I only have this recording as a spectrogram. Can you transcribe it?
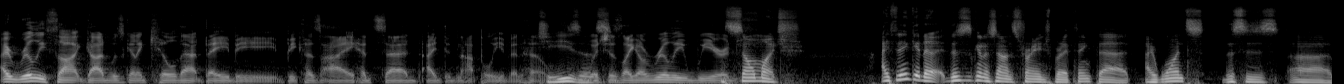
I really thought God was gonna kill that baby because I had said I did not believe in him. Jesus. which is like a really weird. so much. I think in a, this is going to sound strange, but I think that I once this is uh,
